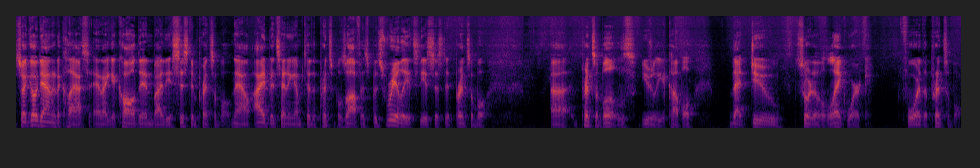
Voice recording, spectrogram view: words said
so I go down to class and I get called in by the assistant principal. Now, I had been sending them to the principal's office, but it's really it's the assistant principal, uh, principals, usually a couple, that do sort of the legwork for the principal.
